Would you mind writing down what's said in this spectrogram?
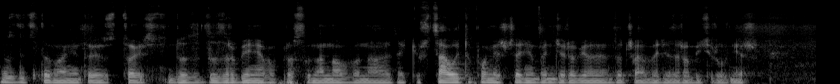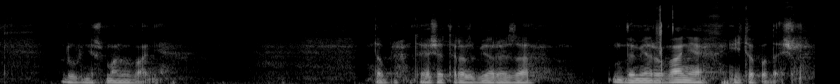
no zdecydowanie to jest, to jest do, do zrobienia po prostu na nowo, no ale jak już całe to pomieszczenie będzie robione, to trzeba będzie zrobić również, również malowanie. Dobra, to ja się teraz biorę za wymiarowanie i to podeślę.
